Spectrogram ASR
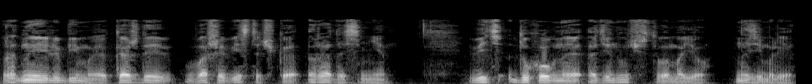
Родные и любимые, каждая ваша весточка – радость мне. Ведь духовное одиночество мое на земле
